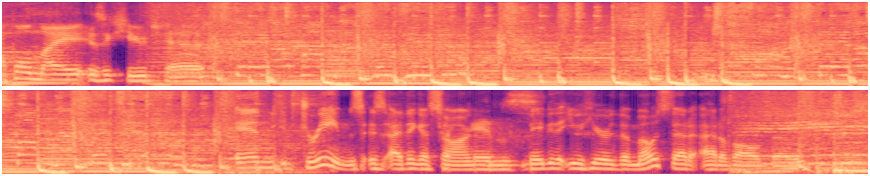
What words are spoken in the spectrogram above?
Up All Night is a huge hit. Stay up all night with you. Just wanna stay up all night with you. and Dreams is, I think, a song Dreams. maybe that you hear the most out, out of all of those.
